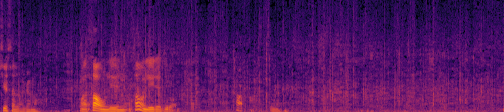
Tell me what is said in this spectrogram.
ရှေ့ဆက်လာကြမှာဟောအဆောက်အုံလေးနဲ့အဆောက်အုံလေးတွေကြည့်ပါဦးဟုတ်ဆုံးလိုက်မ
